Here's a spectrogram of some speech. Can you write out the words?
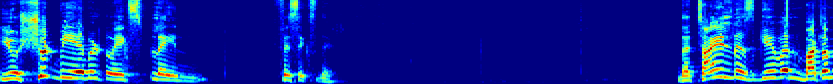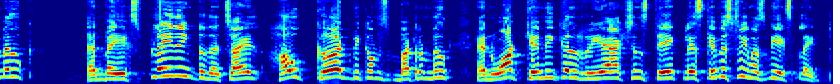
you should be able to explain physics there. The child is given buttermilk, and by explaining to the child how curd becomes buttermilk and what chemical reactions take place, chemistry must be explained.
